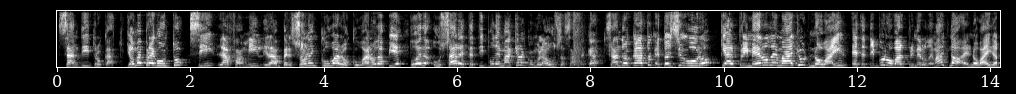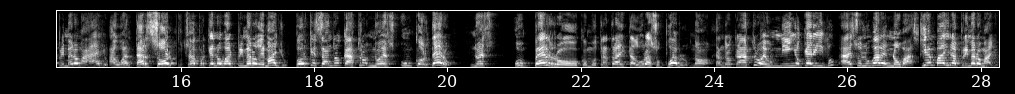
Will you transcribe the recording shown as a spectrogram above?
Sanditro Castro. Yo me pregunto si la familia, la persona en Cuba, los cubanos de a pie, puede usar este tipo de máscara como la usa Sandro Castro. Sandro Castro, que estoy seguro que al primero de mayo no va a ir. Este tipo no va al primero de mayo. No, él no va a ir al primero de mayo aguantar sol. ¿Sabes por qué no va el primero de mayo? Porque Sandro Castro no es un cordero, no es un perro como trata la dictadura a su pueblo. No, Sandro Castro es un niño querido. A esos lugares no vas. ¿Quién va a ir al primero de mayo?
